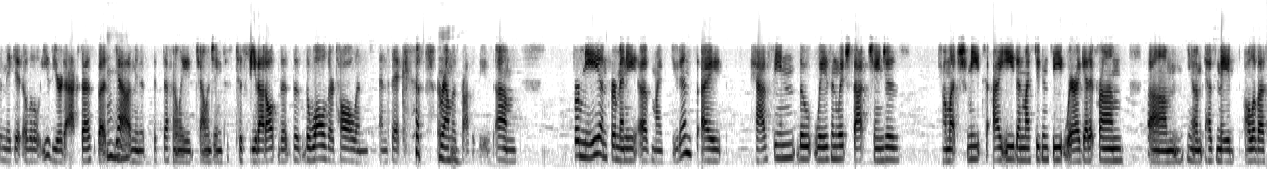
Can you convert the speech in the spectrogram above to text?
to make it a little easier to access, but Mhm. yeah, I mean, it's, it's definitely challenging to, to see that. All the, the the walls are tall and and thick around Mhm. those processes. Um, for me and for many of my students, I have seen the ways in which that changes how much meat I eat and my students eat, where I get it from. Um, you know, has made all of us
